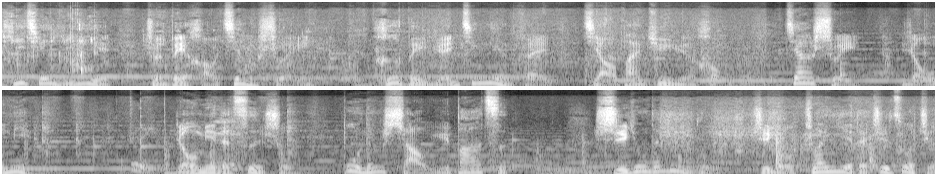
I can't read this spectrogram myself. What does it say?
提前一夜准备好酵水，和北原精面粉搅拌均匀后，加水揉面。揉面的次数不能少于八次，使用的力度只有专业的制作者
